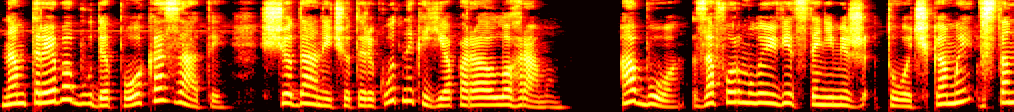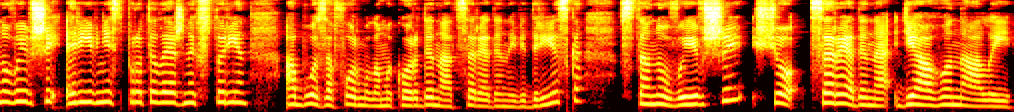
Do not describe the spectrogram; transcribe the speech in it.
нам треба буде показати, що даний чотирикутник є паралелограмом. Або за формулою відстані між точками, встановивши рівність протилежних сторін, або за формулами координат середини відрізка, встановивши, що середина діагоналей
